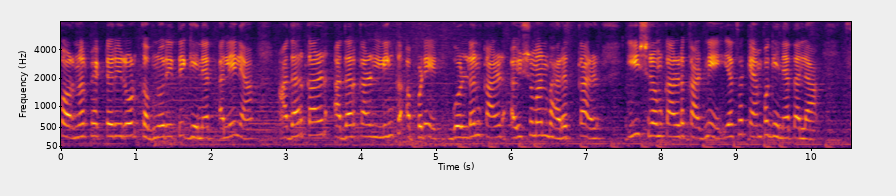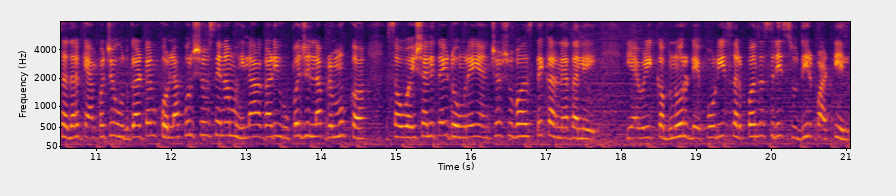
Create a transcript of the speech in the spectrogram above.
corner factory road Kabnoor येथे घेण्यात आलेल्या Aadhaar card Aadhaar card link update golden card Ayushman Bharat card e Shram card काढणे याचा कॅम्प घेण्यात आला. सदर कॅम्पचे उद्घाटन कोल्हापूर शिवसेना महिला आघाडी उपजिल्हा प्रमुख सौ वैशालीताई डोंगरे यांच्या शुभहस्ते करण्यात आले. यावेळी कबनूर डेपोडी सरपंच श्री सुधीर पाटील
